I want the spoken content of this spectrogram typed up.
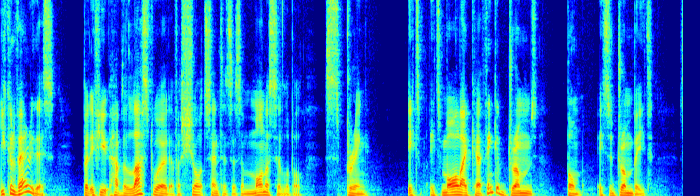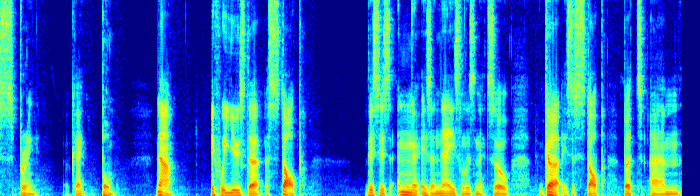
you can vary this, but if you have the last word of a short sentence as a monosyllable, spring, it's it's more like a, think of drums, boom. It's a drum beat, spring. Okay, boom. Now, if we used a, a stop, this is n is a nasal, isn't it? So g is a stop, but um,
